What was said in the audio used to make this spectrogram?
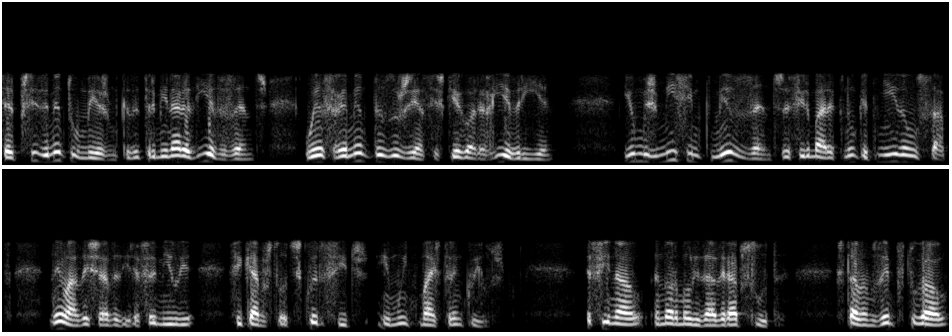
ser precisamente o mesmo que determinara dias antes o encerramento das urgências que agora reabria, e o mesmíssimo que meses antes afirmara que nunca tinha ido a um SAP, nem lá deixava de ir a família, ficámos todos esclarecidos e muito mais tranquilos. Afinal, a normalidade era absoluta. Estávamos em Portugal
